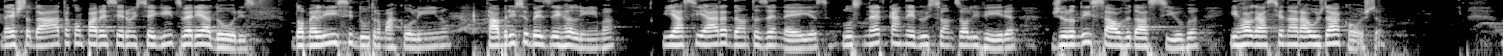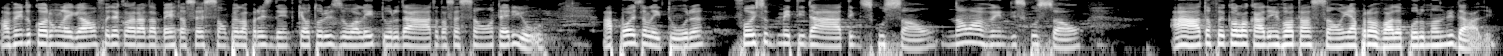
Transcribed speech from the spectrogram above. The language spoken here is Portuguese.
Nesta data compareceram os seguintes vereadores: Domelice Dutra Marcolino, Fabrício Bezerra Lima, Iaciara Dantas Enéas, Lucinete Carneiro dos Santos Oliveira, Jurandir Salvio da Silva e Rogaciana Araújo da Costa. Havendo quórum legal, foi declarada aberta a sessão pela presidente, que autorizou a leitura da ata da sessão anterior. Após a leitura, foi submetida a ata em discussão. Não havendo discussão, a ata foi colocada em votação e aprovada por unanimidade.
